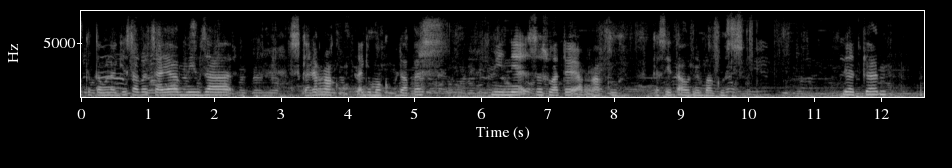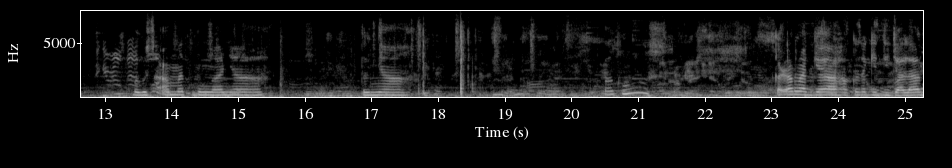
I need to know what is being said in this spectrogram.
ketemu lagi sama saya Miza. Sekarang aku lagi mau ke Budapest. Ini sesuatu yang aku kasih tahu nih bagus. Lihat kan, bagus amat bunganya, tuhnya bagus. Sekarang lagi aku lagi di jalan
